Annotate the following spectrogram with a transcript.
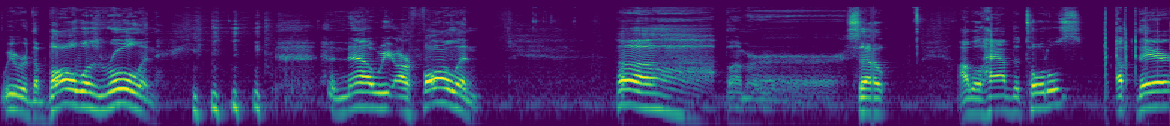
We were, the ball was rolling. and now we are falling. Ah, bummer. So I will have the totals up there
